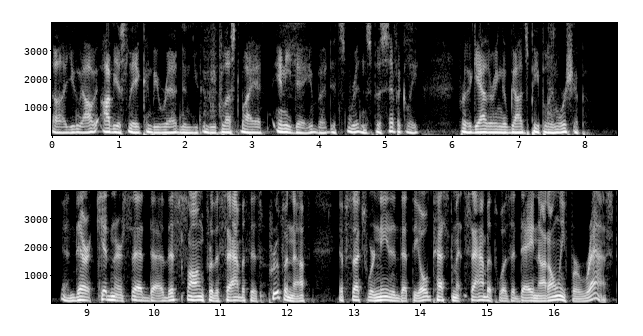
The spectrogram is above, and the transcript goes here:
Uh, you obviously it can be read and you can be blessed by it any day, but it's written specifically for the gathering of God's people in worship. And Derek Kidner said uh, this song for the Sabbath is proof enough, if such were needed, that the Old Testament Sabbath was a day not only for rest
